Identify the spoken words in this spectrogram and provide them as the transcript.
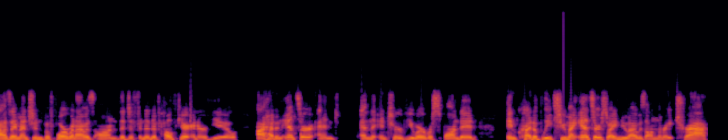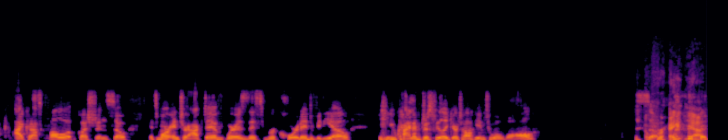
as I mentioned before, when I was on the definitive healthcare interview, I had an answer and and the interviewer responded incredibly to my answer. So I knew I was on the right track. I could ask follow up questions. So it's more interactive. Whereas this recorded video, you kind of just feel like you're talking to a wall. So, right. Yeah.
